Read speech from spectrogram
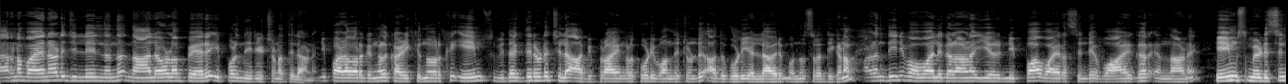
കാരണം വയനാട് ജില്ലയിൽ നിന്ന് നാലോളം പേര് ഇപ്പോൾ നിരീക്ഷണത്തിലാണ്. ഈ പഴവർഗങ്ങൾ കഴിക്കുന്നവർക്ക് എയിംസ് വിദഗ്ധരുടെ ചില അഭിപ്രായങ്ങൾ കൂടി വന്നിട്ടുണ്ട്. അതുകൂടി എല്ലാവരും ഒന്ന് ശ്രദ്ധിക്കണം. പഴന്തീനി വവ്വാലുകളാണ് ഈ ഒരു നിപ്പ വൈറസിന്റെ വായകർ എന്നാണ് എയിംസ് മെഡിസിൻ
